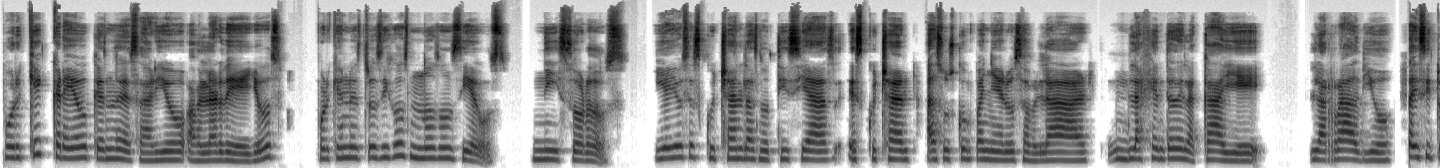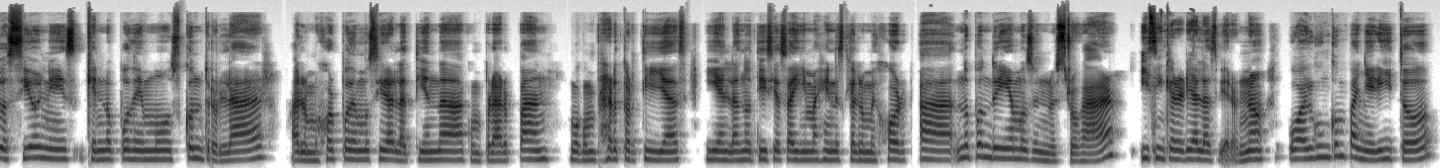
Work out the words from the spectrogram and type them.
¿Por qué creo que es necesario hablar de ellos? Porque nuestros hijos no son ciegos ni sordos. Y ellos escuchan las noticias, escuchan a sus compañeros hablar, la gente de la calle, la radio. Hay situaciones que no podemos controlar. A lo mejor podemos ir a la tienda a comprar pan o a comprar tortillas y en las noticias hay imágenes que a lo mejor ah, no pondríamos en nuestro hogar y sin querer ya las vieron, ¿no? O algún compañerito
